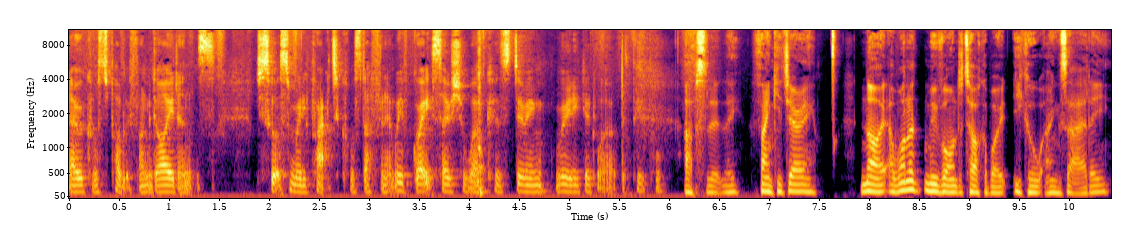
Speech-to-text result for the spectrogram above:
no recourse to public fund guidance. Has got some really practical stuff in it. We have great social workers doing really good work with people. Absolutely. Thank you, Gerry. Now, I want to move on to talk about eco anxiety.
